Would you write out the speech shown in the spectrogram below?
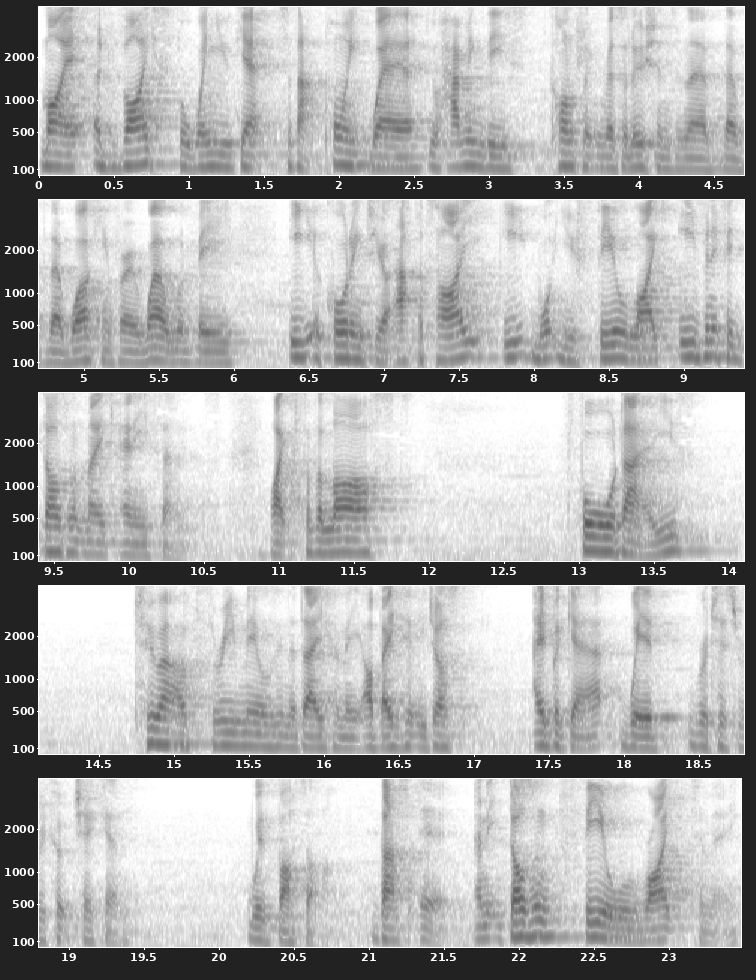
my advice for when you get to that point where you're having these conflict resolutions and they're, they're, they're, working very well would be eat according to your appetite, eat what you feel like, even if it doesn't make any sense. Like for the last four days, two out of three meals in a day for me are basically just a baguette with rotisserie cooked chicken with butter. That's it. And it doesn't feel right to me,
